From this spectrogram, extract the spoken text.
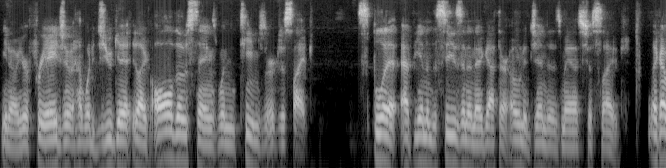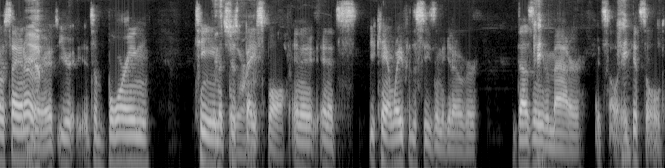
You know, your free agent, how, what did you get? Like all those things when teams are just like split at the end of the season and they got their own agendas, man. It's just like like I was saying earlier, yep. it's, it's a boring team. It's, it's just baseball, and it, and it's you can't wait for the season to get over. It doesn't can, even matter. It's can, it gets old.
